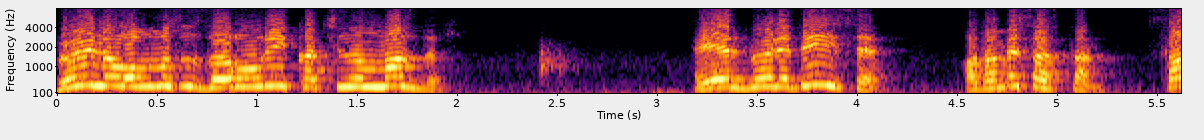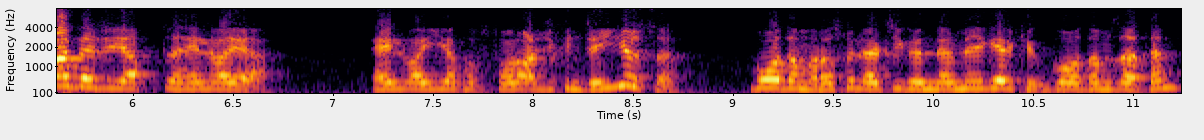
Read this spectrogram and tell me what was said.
Böyle olması zaruri kaçınılmazdır. Eğer böyle değilse adam esastan sadece yaptığı helvaya helvayı yapıp sonra acıkınca yiyorsa bu adama Resul elçi göndermeye gerek yok. Bu adam zaten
